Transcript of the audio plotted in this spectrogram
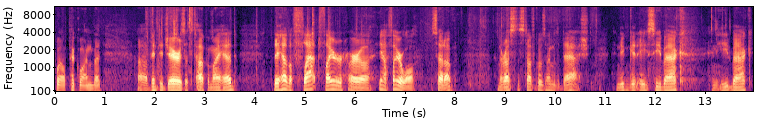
well, pick one, but uh, Vintage Air is at the top of my head. They have a flat fire, or uh, yeah, firewall set up, and the rest of the stuff goes under the dash. And you can get AC back and heat back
